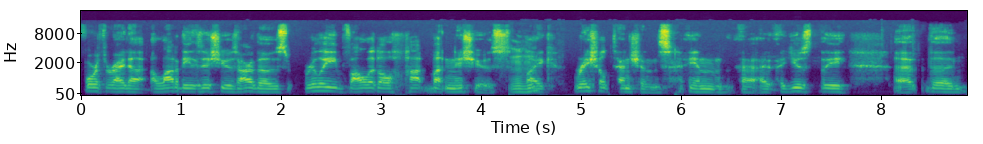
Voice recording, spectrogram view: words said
forthright, a, a, lot of these issues are those really volatile, hot button issues mm-hmm. like racial tensions. In uh, I used the uh, the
